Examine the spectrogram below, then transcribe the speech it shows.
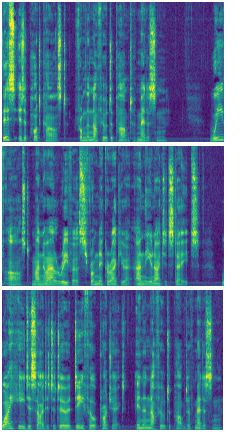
This is a podcast from the Nuffield Department of Medicine. We've asked Manuel Rivas from Nicaragua and the United States why he decided to do a DPhil project in the Nuffield Department of Medicine.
